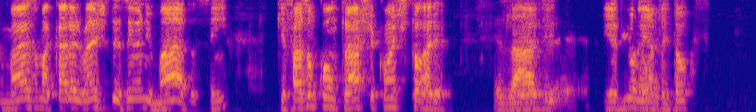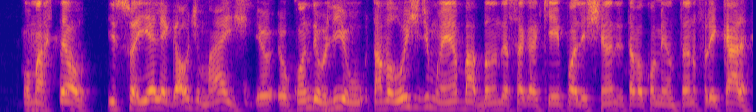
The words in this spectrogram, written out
mais uma cara mais de desenho animado, assim, que faz um contraste com a história. Exato. Que é, é violenta. Então. Ô Marcel, isso aí é legal demais. Eu, eu, quando eu li, eu tava hoje de manhã babando essa HQ aí pro Alexandre, tava comentando, falei, cara,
